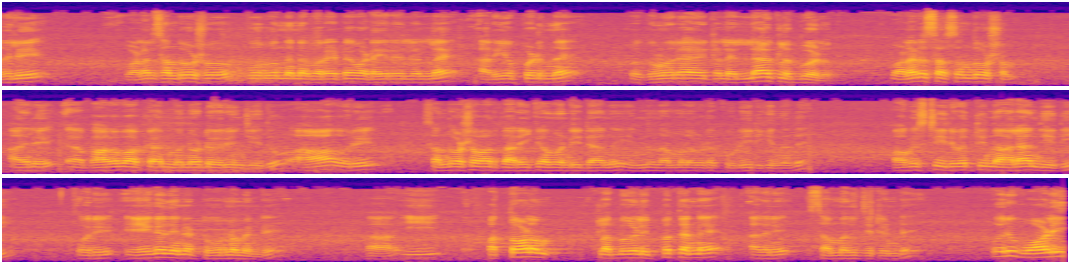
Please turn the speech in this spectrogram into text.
അതിൽ വളരെ സന്തോഷപൂർവം തന്നെ പറയട്ടെ വടകരയിലുള്ള അറിയപ്പെടുന്ന പ്രമുഖരായിട്ടുള്ള എല്ലാ ക്ലബ്ബുകളും വളരെ സസന്തോഷം അതിൽ ഭാഗമാക്കാൻ മുന്നോട്ട് വരികയും ചെയ്തു. ആ ഒരു സന്തോഷ വാർത്ത അറിയിക്കാൻ വേണ്ടിയിട്ടാണ് ഇന്ന് നമ്മളിവിടെ കൂടിയിരിക്കുന്നത്. ഓഗസ്റ്റ് ഇരുപത്തി നാലാം തീയതി ഒരു ഏകദിന ടൂർണമെന്റ്. ഈ പത്തോളം ക്ലബ്ബുകൾ ഇപ്പോൾ തന്നെ അതിന് സമ്മതിച്ചിട്ടുണ്ട്. ഒരു വോളി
